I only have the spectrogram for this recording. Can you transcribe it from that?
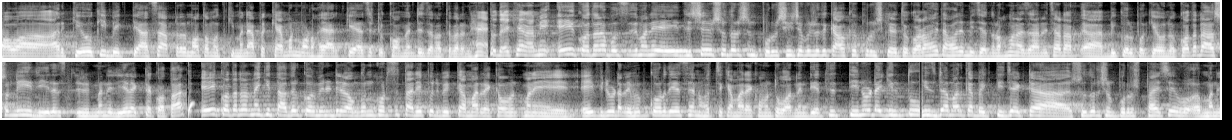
পাওয়া আর কেউ কি ব্যক্তি আছে? আপনার মতামত কি? মানে আপনার কেমন মনে হয়? আর কে আছে? একটু কমেন্টে জানাতে পারেন। হ্যাঁ তো দেখেন, আমি এই কথাটা বলছি যে মানে এই দেশের সুদর্শন পুরুষ হিসেবে যদি কাউকে পুরস্কৃত করা হয়, তাহলে মিজানুর রহমান আজাহারি ছাড়া বিকল্প কেউ নয় কথাটা আসলে রিয়েল মানে রিয়েল একটা কথা। এই কথাটা নাকি তাদের কমিউনিটি লঙ্ঘন করছে, তারই পরিপ্রেক্ষিতে আমার অ্যাকাউন্ট মানে এই ভিডিওটা রিমুভ করে দিয়েছেন। হচ্ছে কি, আমার অ্যাকাউন্ট ওয়ার্নিং দিয়েছে। তিনোটাই কিন্তু হিজডা মার্কা ব্যক্তি যে একটা সুদর্শন পুরুষ পাইছে মানে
